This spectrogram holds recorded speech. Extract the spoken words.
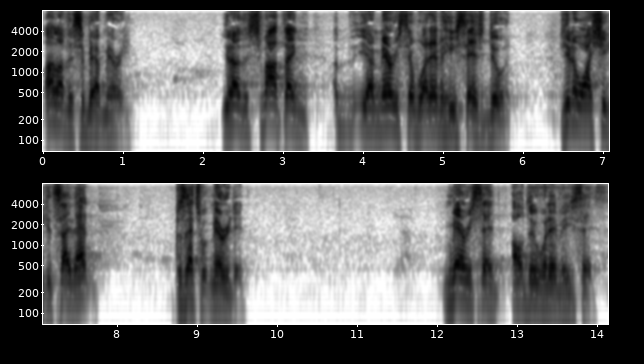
I love this about Mary. You know, the smart thing, uh, you know, Mary said, whatever he says, do it. Do you know why she could say that? Because that's what Mary did. Mary said, I'll do whatever he says.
